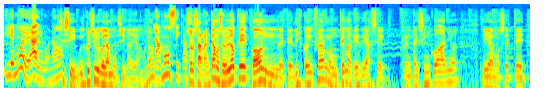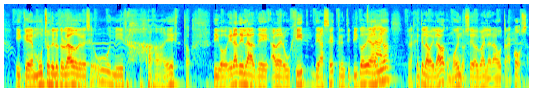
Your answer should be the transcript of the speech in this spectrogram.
y le mueve algo, ¿no? Sí, sí, inclusive con la música, digamos, ¿no? La música. Nosotros arrancamos el bloque con este Disco Inferno, un tema que es de hace 35 años, digamos, este, y que muchos del otro lado deben decir, uy, mira esto. Digo, era de la de, a ver, un hit de hace treinta y pico de Claro. años, la gente la bailaba como hoy, no sé, hoy bailará otra cosa.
